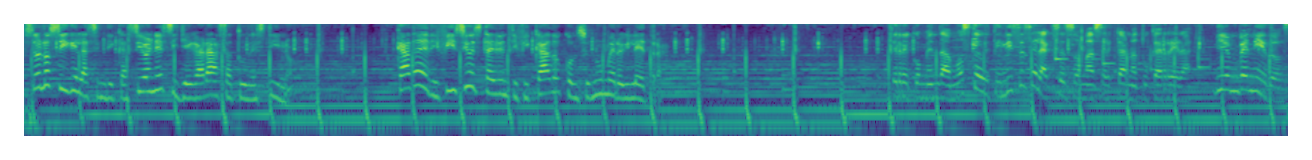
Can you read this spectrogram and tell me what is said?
solo sigue las indicaciones y llegarás a tu destino. Cada edificio está identificado con su número y letra. Te recomendamos que utilices el acceso más cercano a tu carrera. Bienvenidos.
